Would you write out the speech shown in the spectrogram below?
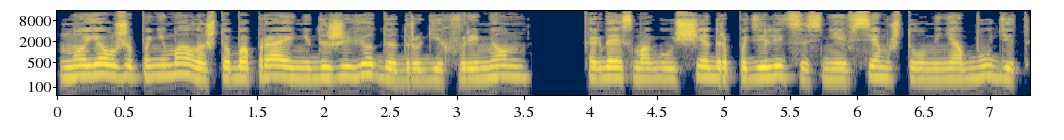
но я уже понимала, что Бапрая не доживет до других времен, когда я смогу щедро поделиться с ней всем, что у меня будет,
